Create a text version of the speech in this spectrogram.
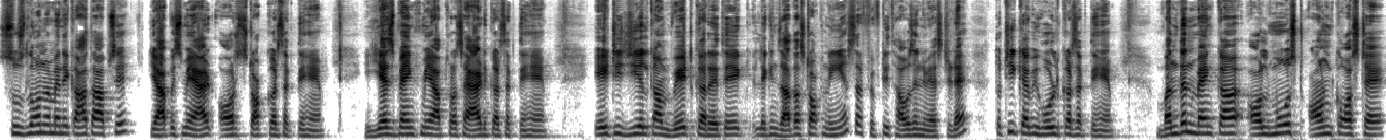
सुजलोन में मैंने कहा था आपसे कि आप इसमें ऐड और स्टॉक कर सकते हैं। येस बैंक में आप थोड़ा सा ऐड कर सकते हैं। ए का हम वेट कर रहे थे, लेकिन ज़्यादा स्टॉक नहीं है सर फिफ्टी थाउज़ेंड इन्वेस्टेड है। तो ठीक है, अभी होल्ड कर सकते हैं। बंधन बैंक का ऑलमोस्ट ऑन कॉस्ट है।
